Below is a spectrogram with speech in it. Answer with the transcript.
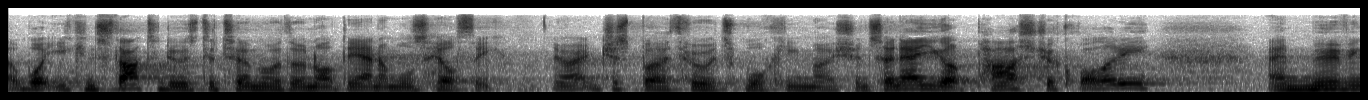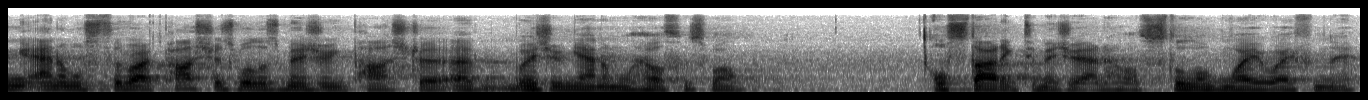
uh, what you can start to do is determine whether or not the animal's healthy, right? just by through its walking motion. So now you've got pasture quality and moving animals to the right pasture as well as measuring pasture, uh, measuring animal health as well. Or starting to measure animal health, still a long way away from there.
